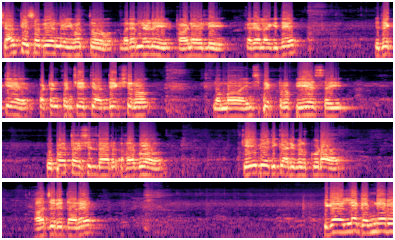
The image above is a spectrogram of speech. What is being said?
ಶಾಂತಿ ಸಭೆಯನ್ನು ಇವತ್ತು ಮರೆಮನಹಳ್ಳಿ ಠಾಣೆಯಲ್ಲಿ ಕರೆಯಲಾಗಿದೆ. ಇದಕ್ಕೆ ಪಟ್ಟಣ ಪಂಚಾಯತಿ ಅಧ್ಯಕ್ಷರು, ನಮ್ಮ ಇನ್ಸ್ಪೆಕ್ಟರ್ ಪಿ ಎಸ್ ಐ, ಉಪ ತಹಶೀಲ್ದಾರ್ ಹಾಗೂ ಕೆ ಬಿ ಅಧಿಕಾರಿಗಳು ಕೂಡ ಹಾಜರಿದ್ದಾರೆ. ಈಗ ಎಲ್ಲ ಗಣ್ಯರು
